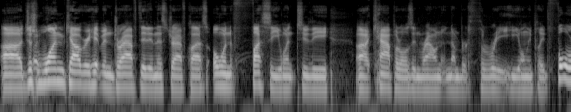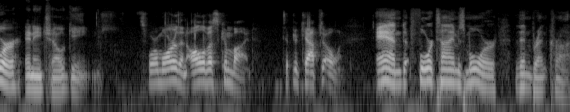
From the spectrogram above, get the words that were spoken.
Uh, just one Calgary hitman drafted in this draft class. Owen Fussey went to the uh, Capitals in round number three. He only played four NHL games. It's four more than all of us combined. Tip your cap to Owen. And four times more than Brent Krahn.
